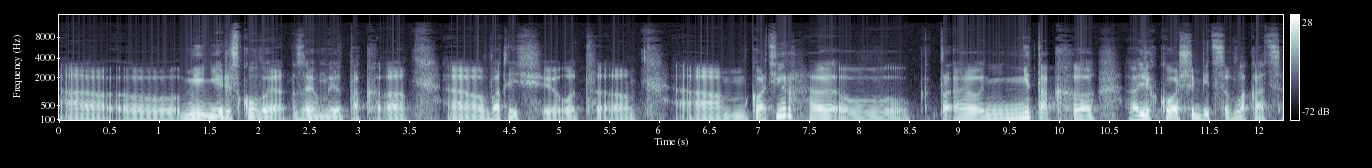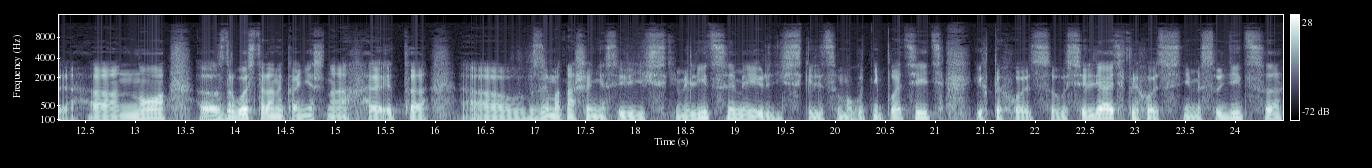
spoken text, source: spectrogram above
менее рисковая, назовем ее так, в отличие от квартир, не так легко ошибиться в локации. Но, с другой стороны, конечно, это взаимоотношения с юридическими лицами. Юридические лица могут не платить, их приходится выселять, приходится с ними судиться.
